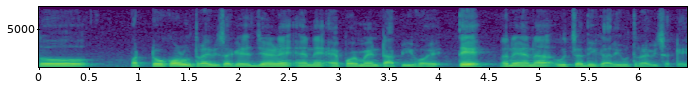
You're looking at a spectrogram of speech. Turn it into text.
તો પટ્ટો કોણ ઉતરાવી શકે? જેણે એને એપોઇન્ટમેન્ટ આપી હોય તે અને એના ઉચ્ચ અધિકારી ઉતરાવી શકે.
